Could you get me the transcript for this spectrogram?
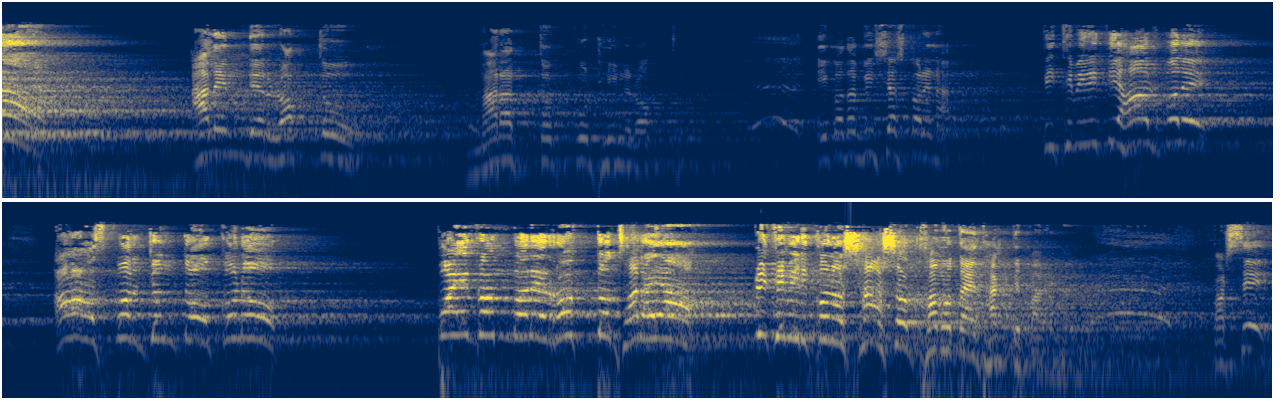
না। আলেমদের রক্ত মারাত্মক কঠিন রক্ত। এই কথা বিশ্বাস করে না। পৃথিবীর ইতিহাস বলে আজ পর্যন্ত কোন পয়গম্বরের রক্ত ছড়াইয়া পৃথিবীর কোন শাসক ক্ষমতায় থাকতে পারে না। পারছে?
